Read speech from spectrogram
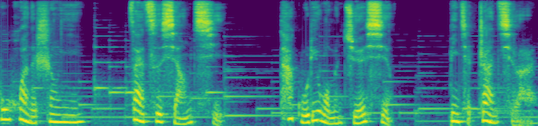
呼唤的声音再次响起，它鼓励我们觉醒，并且站起来，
